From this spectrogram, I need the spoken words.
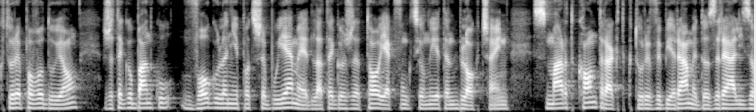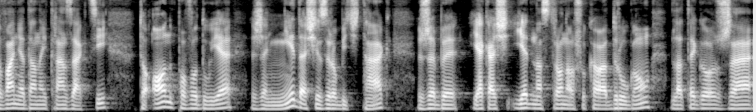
które powodują, że tego banku w ogóle nie potrzebujemy, dlatego że to, jak funkcjonuje ten blockchain, smart contract, który wybieramy do zrealizowania danej transakcji, to on powoduje, że nie da się zrobić tak, żeby jakaś jedna strona oszukała drugą, dlatego że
